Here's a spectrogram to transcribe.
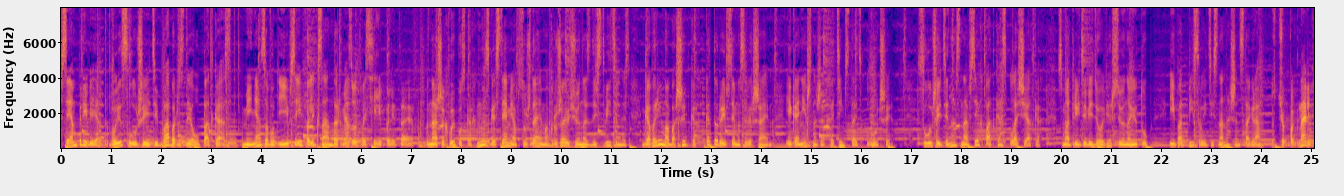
Всем привет! Вы слушаете «Бабр сделал подкаст». Меня зовут Евсеев Александр. Меня зовут Василий Полетаев. В наших выпусках мы с гостями обсуждаем окружающую нас действительность, говорим об ошибках, которые все мы совершаем, и, конечно же, хотим стать лучше. Слушайте нас на всех подкаст-площадках, смотрите видеоверсию на YouTube и подписывайтесь на наш Инстаграм. Ну что, погнали?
